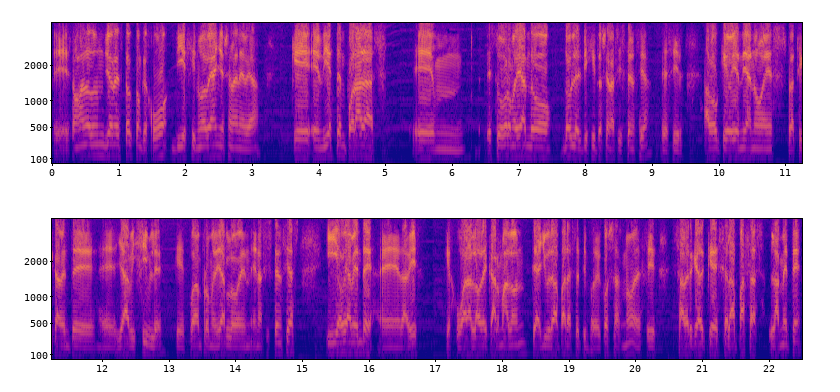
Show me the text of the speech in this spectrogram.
eh, estamos hablando de un John Stockton que jugó 19 años en la NBA, que en 10 temporadas eh, estuvo promediando dobles dígitos en asistencia, es decir, algo que hoy en día no es prácticamente eh, ya visible, que puedan promediarlo en, en asistencias. Y obviamente, eh, David, que jugar al lado de Carmalón te ayuda para este tipo de cosas, ¿no? Es decir, saber que el que se la pasas la mete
